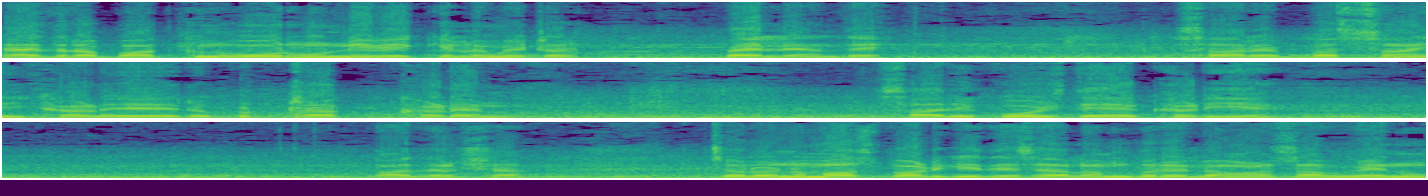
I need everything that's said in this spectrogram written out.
حیدرآباد کن اور ہوں نوے کلو میٹر پہلے آدھے سارے بساں ہی کھڑے ٹرک کھڑے ساری کوچ تو ایک کھڑی ہے۔ عادل شاہ۔ چلو، نماز پڑھ گئی تھی الحمد للہ ہوں، سب وینو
